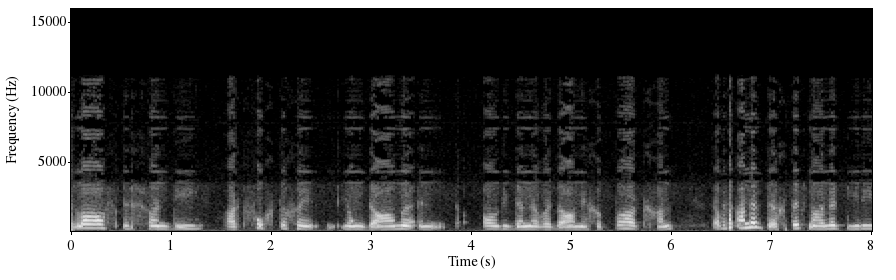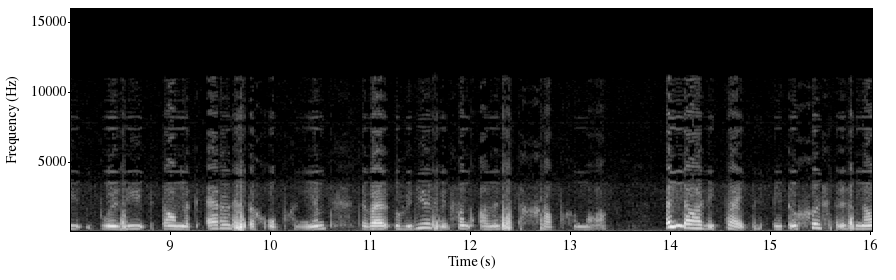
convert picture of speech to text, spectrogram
slaaf is van die hartvogtige jong dame en al die dinge wat daarmee gepaard gaan Daar was ander digters, maar hulle het hierdie poesie taamlik ernstig opgeneem terwyl Ovidius het van alles 'n grap gemaak. In daardie tyd het Augustus na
